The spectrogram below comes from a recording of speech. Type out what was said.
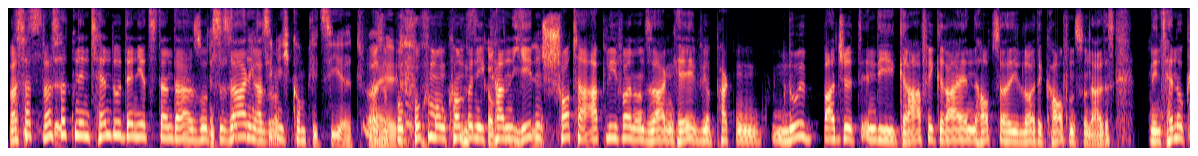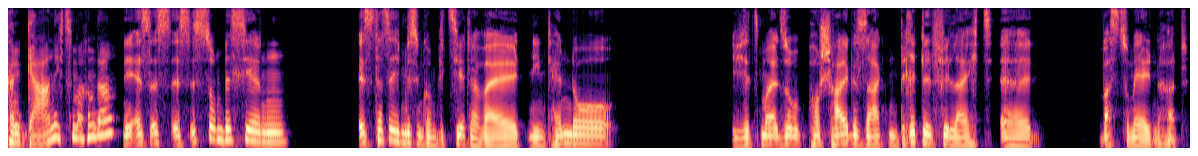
Was hat, ist- was hat Nintendo denn jetzt dann da so Das zu ist sagen? Also, ziemlich kompliziert, also Pokémon Company Das kann jeden Schotter abliefern und sagen, hey, wir packen null Budget in die Grafik rein, Hauptsache die Leute kaufen es und alles. Nintendo kann gar nichts machen da? Nee, es ist, es ist so ein bisschen, ist tatsächlich ein bisschen komplizierter, weil Nintendo jetzt mal so pauschal gesagt ein Drittel vielleicht äh, was zu melden hat.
